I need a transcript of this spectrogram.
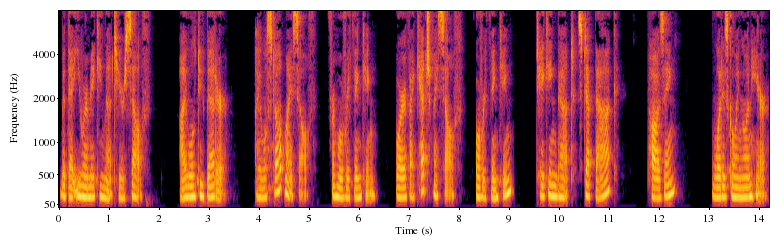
but that you are making that to yourself. I will do better. I will stop myself from overthinking. Or if I catch myself overthinking, taking that step back, pausing, what is going on here?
